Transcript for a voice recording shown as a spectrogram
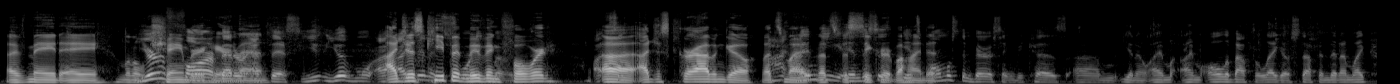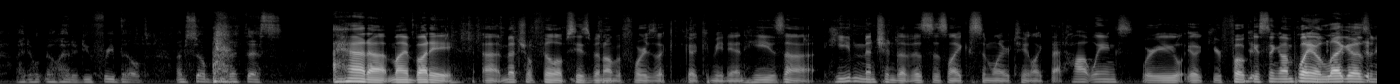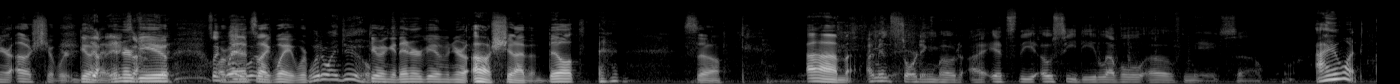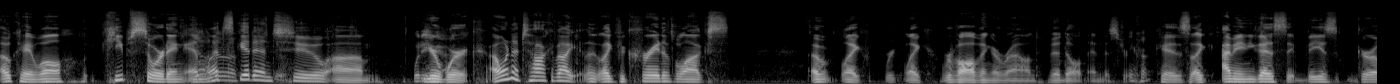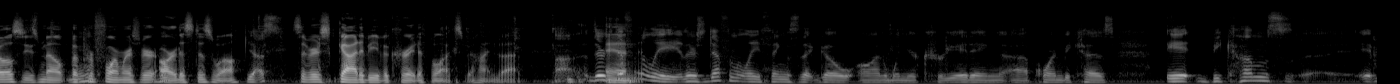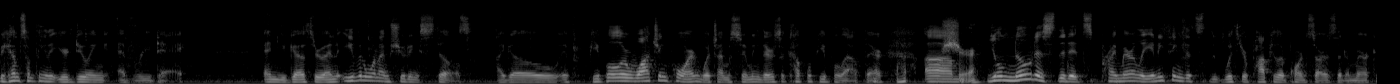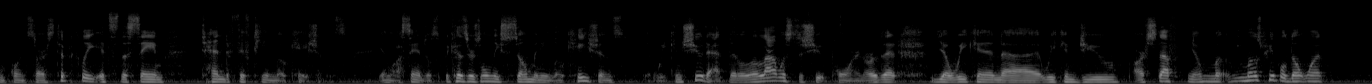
I've made a little you're chamber far here, better man. at this. You you have more. I I've just been in keep it sorting moving mode. forward. I- Uh, I just grab and go. That's my. I'm that's the- secret is- behind it's it. almost embarrassing because um, you know I'm I'm all about the Lego stuff, and then I'm like I don't know how to do free build. I'm so bad at this. I had uh, my buddy uh, Mitchell Phillips. He's been on before. He's a good comedian. He's uh, he mentioned that this is like similar to like that Hot Wings, where you like you're focusing on playing with Legos, and you're oh shit, we're doing Yeah, an interview. exactly. It's like, or wait, then it's wait, like wait, we're what do I do? doing an interview, and you're oh shit, I haven't built. so, um, I'm in sorting mode. I, it's the OCD level of me. So I want okay. Well, keep sorting, and Yeah, no, let's no, get let's into um, What do you your got? work. I want to talk about like the creative blocks of like re- like revolving around the adult industry. Okay. Because like I mean, you guys see these girls, these male, but Mhm. performers, they're Mhm. artists as well. yes, So there's got to be the creative blocks behind that. Uh, there's And- definitely there's definitely things that go on when you're creating uh, porn because it becomes uh, it becomes something that you're doing every day, and you go through. And even when I'm shooting stills, I go if people are watching porn, which I'm assuming there's a couple people out there. Um, Sure. You'll notice that it's primarily anything that's with your popular porn stars that are American porn stars. Typically, it's the same 10 to 15 locations in Los Angeles because there's only so many locations that we can shoot at that'll allow us to shoot porn or that you know we can uh, we can do our stuff. You know, m- most people don't want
